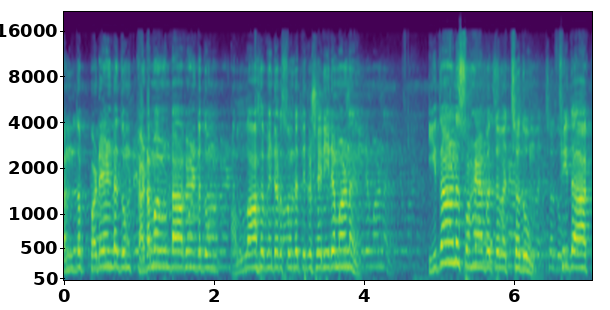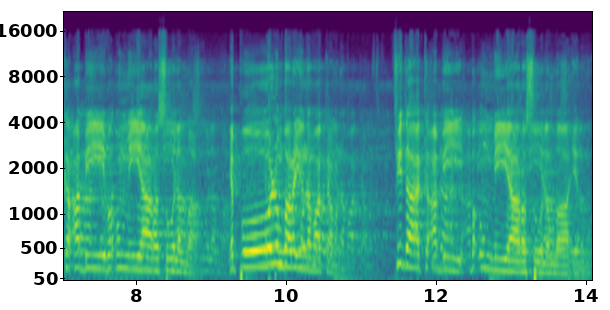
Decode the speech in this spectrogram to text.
ബന്ധപ്പെടേണ്ടതും കടമ ഉണ്ടാവേണ്ടതും അള്ളാഹുവിന്റെ റസൂലിന്റെ തിരുശരീരമാണ്. ഇതാണ് സ്വഹാബത്ത് വെച്ചതും. വ. എപ്പോഴും പറയുന്ന വാക്കാണ് വ എന്ന്.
